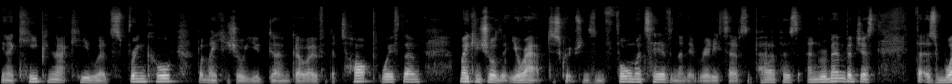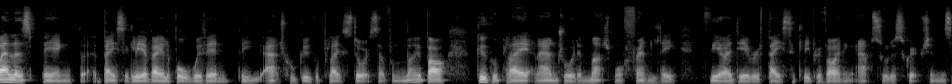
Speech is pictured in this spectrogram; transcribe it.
you know, keeping that keyword sprinkled, but making sure you don't go over the top with them, making sure that your app description is informative and that it really serves the purpose. And remember just that as well as being basically available within the actual Google Play Store itself on mobile, Google Play and Android are much more friendly the idea of basically providing App Store descriptions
